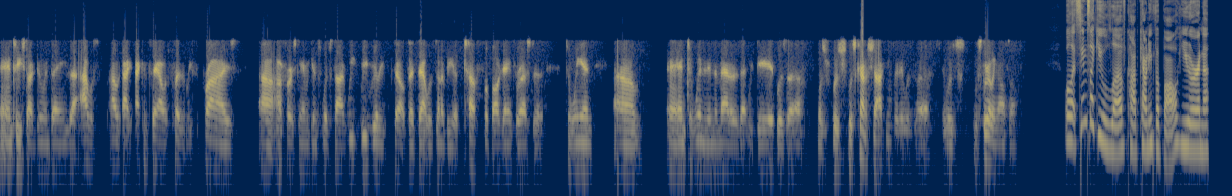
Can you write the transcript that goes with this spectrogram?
and until you start doing things. I, I was, I, I, I can say I was pleasantly surprised. Uh, our first game against Woodstock, we we really felt that that was going to be a tough football game for us to to win, um, and to win it in the manner that we did was uh, was was was kind of shocking, but it was uh, it was it was thrilling also. Well, it seems like you love Cobb County football. You're an uh,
